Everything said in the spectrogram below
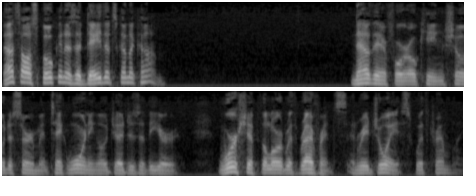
That's all spoken as a day that's going to come. Now, therefore, O king, show discernment. Take warning, O judges of the earth. Worship the Lord with reverence and rejoice with trembling.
